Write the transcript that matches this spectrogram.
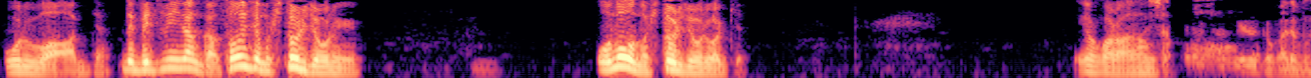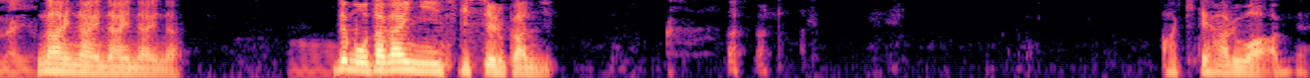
おるわ、みたいな。で、別になんか、その人も一人でおるんよ。おのおの一人でおるわけ。だから、なんか、追っかけるとかでもないよ。ないないないないでもお互い認識してる感じ。あ、来てはるわ、みたい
